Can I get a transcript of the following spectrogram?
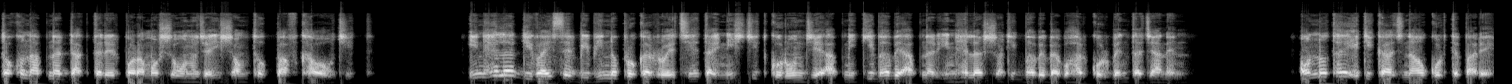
তখন আপনার ডাক্তারের পরামর্শ অনুযায়ী সংথক পাফ খাওয়া উচিত। ইনহেলার ডিভাইসের বিভিন্ন প্রকার রয়েছে, তাই নিশ্চিত করুন যে আপনি কীভাবে আপনার ইনহেলার সঠিকভাবে ব্যবহার করবেন তা জানেন। অন্যথায় এটি কাজ নাও করতে পারে।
